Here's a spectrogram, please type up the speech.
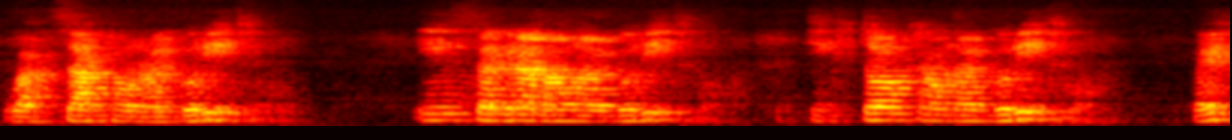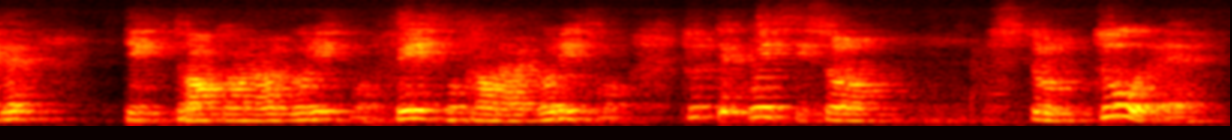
WhatsApp ha un algoritmo, Instagram ha un algoritmo, TikTok ha un algoritmo, vedete? TikTok ha un algoritmo, Facebook ha un algoritmo. Tutti questi sono strutture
